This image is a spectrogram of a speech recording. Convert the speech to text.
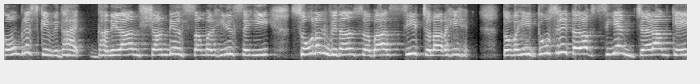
कांग्रेस के विधायक धनीराम शांडिल समर हिल से ही सोलन विधानसभा सीट चला रहे हैं तो वहीं दूसरी तरफ़ सीएम जयराम के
